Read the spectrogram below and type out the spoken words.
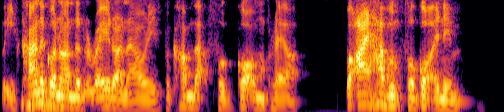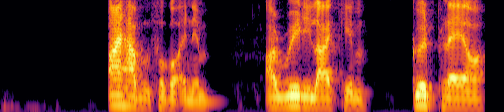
But he's kind of mm-hmm. gone under the radar now and he's become that forgotten player. But I haven't forgotten him. I haven't forgotten him. I really like him. Good player,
